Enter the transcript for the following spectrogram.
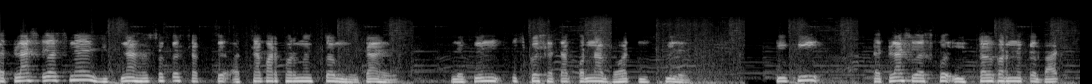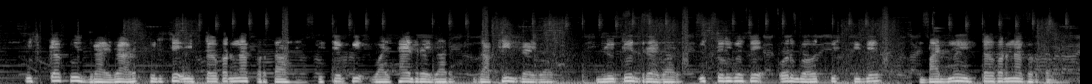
एटलास ओएस में जितना हो सके सबसे अच्छा परफॉर्मेंस तो मिलता है। लेकिन इसको सेटअप करना बहुत मुश्किल है। क्योंकि एटलास ओएस को इंस्टॉल करने के बाद इसका कुछ ड्राइवर फिर से इंस्टॉल करना पड़ता है जैसे कि wifi driver graphic driver Bluetooth driver इस तरीके से और बहुत कुछ चीज़ें बाद में इंस्टॉल करना पड़ता है।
